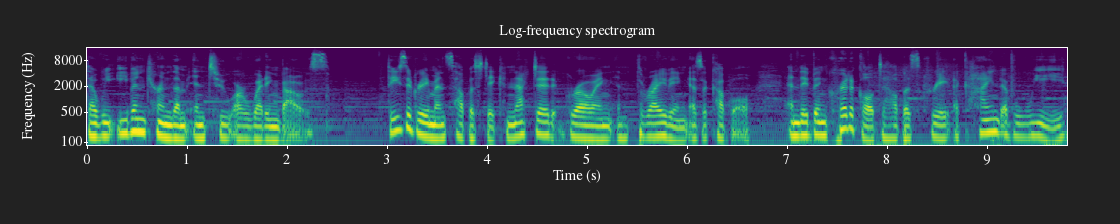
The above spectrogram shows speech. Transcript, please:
that we even turned them into our wedding vows. These agreements help us stay connected, growing, and thriving as a couple, and they've been critical to help us create a kind of we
